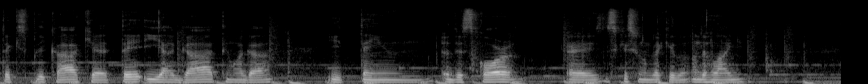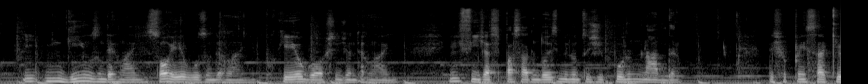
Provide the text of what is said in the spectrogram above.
ter que explicar que é T-I-H, tem um H, e tem um underscore, é, esqueci o nome daquilo, underline. E ninguém usa underline, só eu uso underline, porque eu gosto de underline. Enfim, já se passaram dois minutos de puro nada. Deixa eu pensar aqui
